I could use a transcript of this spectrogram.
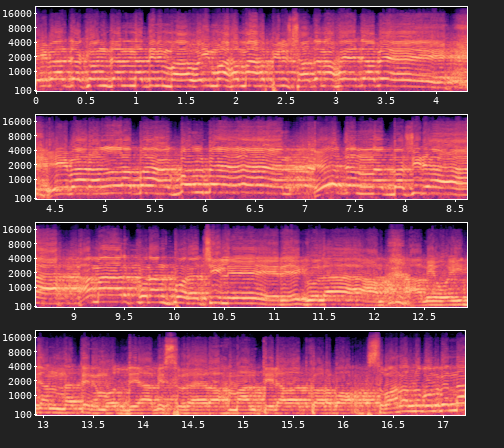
এইবার যখন মা, ওই হয়ে যাবে, এইবার আল্লাহ বলবেন, এ জান্নাতবাসীরা, আমার কোরআন পড়েছিলে রে আমি ওই জান্নাতের মধ্যে আমি সূরা রহমান তিলাওয়াত করব। সুবহানাল্লাহ বলবেন না?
